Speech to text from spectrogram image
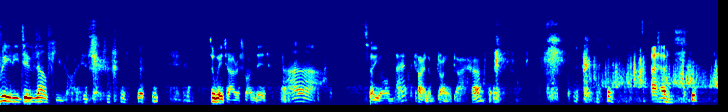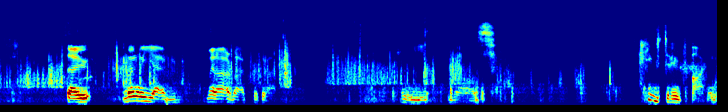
really do love you guys. to which I responded, ah, so you're that kind of drunk guy, huh? um, so when we, um, when I arrived with him, he was he was doing fine.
